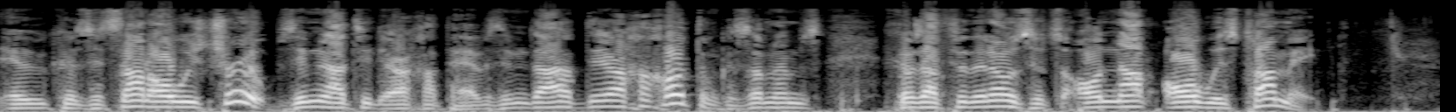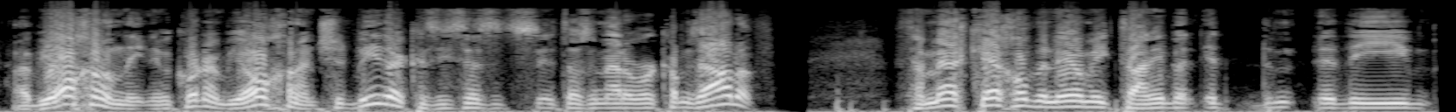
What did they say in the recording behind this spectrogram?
because it's not always true. Because sometimes it comes out through the nose. It's all, not always tummy. Rabbi Yochanan, according to Rabbi Yochanan, should be there because he says it doesn't matter where it comes out of. But it, the, the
